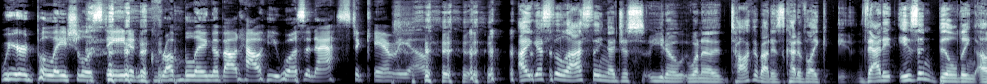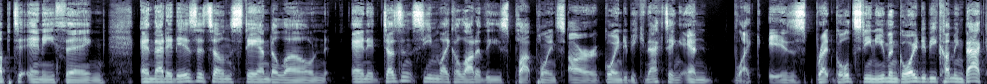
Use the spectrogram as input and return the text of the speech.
weird palatial estate and grumbling about how he wasn't asked to cameo. I guess the last thing I just, you know, want to talk about is kind of like that it isn't building up to anything and that it is its own standalone. And it doesn't seem like a lot of these plot points are going to be connecting. And like, is Brett Goldstein even going to be coming back?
